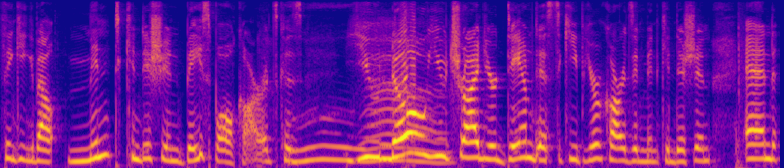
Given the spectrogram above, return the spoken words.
thinking about mint condition baseball cards because you know you tried your damnedest to keep your cards in mint condition. And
